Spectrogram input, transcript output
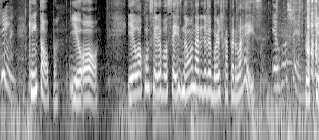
Sim. Quem topa? E eu, ó, eu aconselho a vocês não andarem de hoverboard com a Pérola Reis. Eu gostei. Porque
